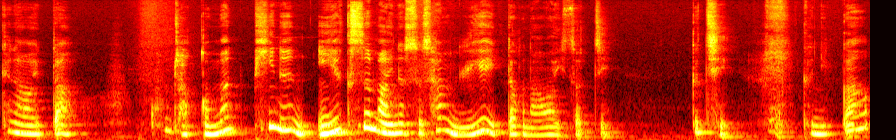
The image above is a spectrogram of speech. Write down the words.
이렇게 나와 있다. 그럼 잠깐만 P는 2x-3 위에 있다고 나와 있었지. 그치? 그니까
